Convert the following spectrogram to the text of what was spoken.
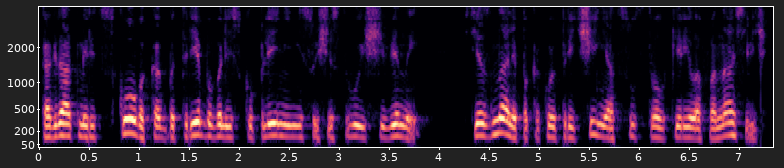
когда от Мерецкого как бы требовали искупления несуществующей вины. Все знали, по какой причине отсутствовал Кирилл Афанасьевич,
